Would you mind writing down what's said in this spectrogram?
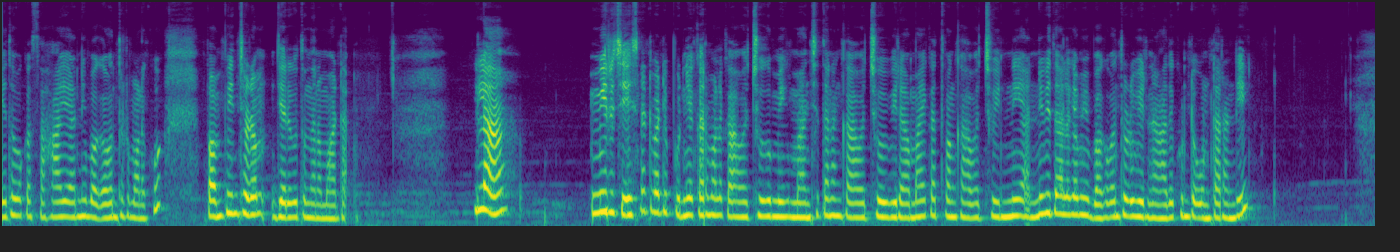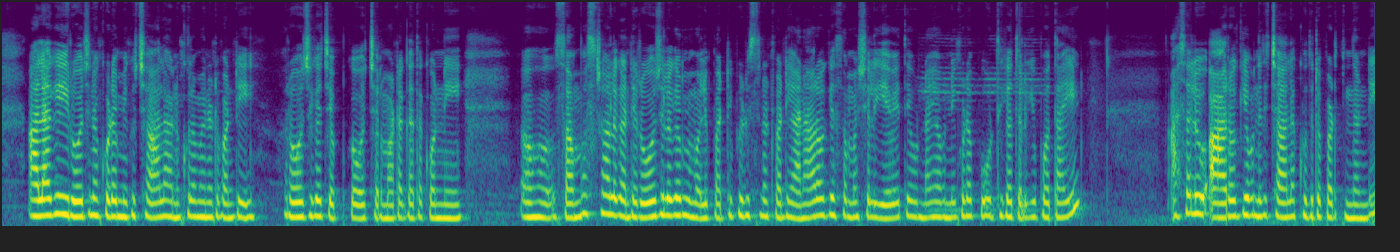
ఏదో ఒక సహాయాన్ని భగవంతుడు మనకు పంపించడం జరుగుతుందన్నమాట. ఇలా మీరు చేసినటువంటి పుణ్యకర్మలు కావచ్చు మీకు మంచితనం కావచ్చు వీరి అమాయకత్వం కావచ్చు ఇన్ని అన్ని విధాలుగా మీ భగవంతుడు వీరిని ఆదుకుంటూ ఉంటారండి. అలాగే ఈ రోజున కూడా మీకు చాలా అనుకూలమైనటువంటి రోజుగా చెప్పుకోవచ్చు అనమాట గత కొన్ని సంవత్సరాలు కంటే రోజులుగా మిమ్మల్ని పట్టి పిడుస్తున్నటువంటి అనారోగ్య సమస్యలు ఏవైతే ఉన్నాయో అవన్నీ కూడా పూర్తిగా తొలగిపోతాయి. అసలు ఆరోగ్యం అనేది చాలా కుదుటపడుతుందండి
